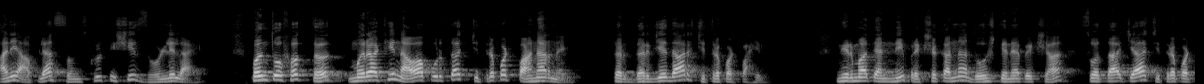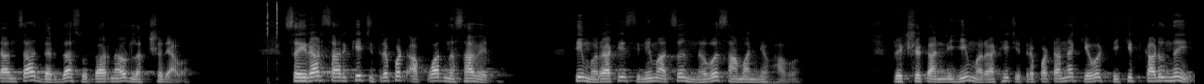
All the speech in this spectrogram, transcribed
आणि आपल्या संस्कृतीशी जोडलेला आहे. पण तो फक्त मराठी नावापुरता चित्रपट पाहणार नाही तर दर्जेदार चित्रपट पाहिल. निर्मात्यांनी प्रेक्षकांना दोष देण्यापेक्षा स्वतःच्या चित्रपटांचा दर्जा सुधारण्यावर लक्ष द्यावं. सैराट सारखे चित्रपट अपवाद नसावेत. ते मराठी सिनेमाचं नवसामान्य व्हावं. प्रेक्षकांनीही मराठी चित्रपटांना केवळ तिकीट काढून नाही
